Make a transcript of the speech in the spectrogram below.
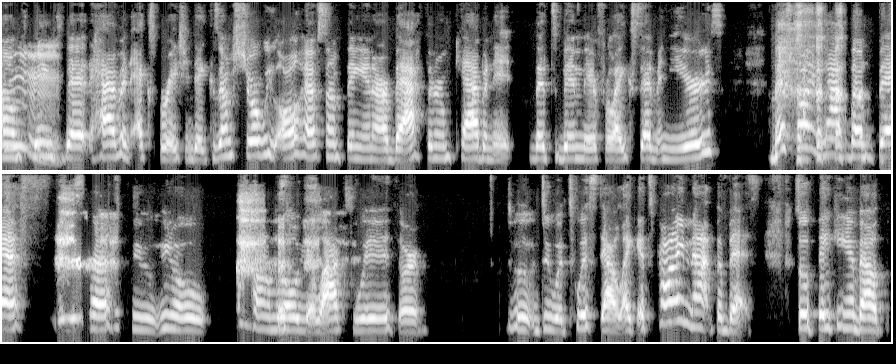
Um, mm. Things that have an expiration date, because I'm sure we all have something in our bathroom cabinet that's been there for like seven years that's probably not the best stuff to, you know, come roll your locks with or do, do a twist out. Like it's probably not the best. So thinking about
